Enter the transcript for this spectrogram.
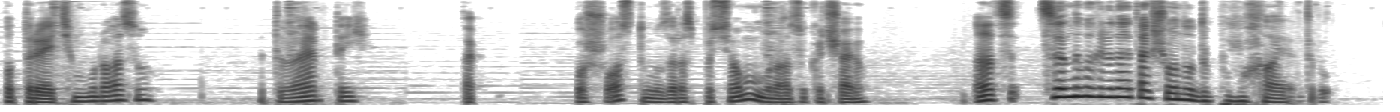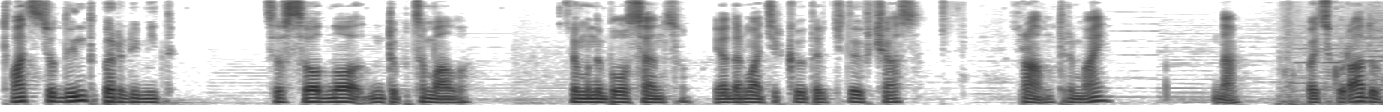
по третьому разу. Четвертий. Так, по шостому, зараз по сьомому разу качаю. Але це, це не виглядає так, що воно допомагає. Типу, 21 тепер ліміт. Це все одно, ну, типу, це мало. Цьому не було сенсу. Я дарма тільки витратив час. Храм, тримай. На, купецьку раду.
